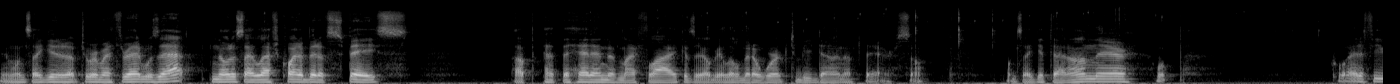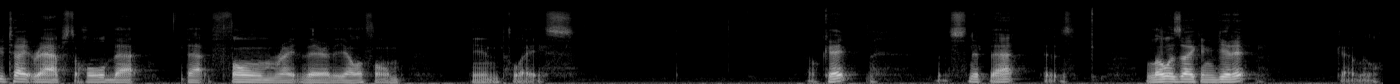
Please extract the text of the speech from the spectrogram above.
And once I get it up to where my thread was at, notice I left quite a bit of space up at the head end of my fly because there'll be a little bit of work to be done up there. So once I get that on there, whoop, quite a few tight wraps to hold that, that foam right there, the yellow foam, in place. Okay, snip that as low as I can get it. Got a little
